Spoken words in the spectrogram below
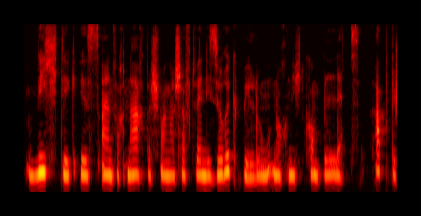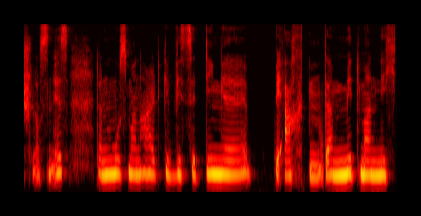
wichtig ist einfach nach der Schwangerschaft, wenn diese Rückbildung noch nicht komplett abgeschlossen ist, dann muss man halt gewisse Dinge beachten, damit man nicht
